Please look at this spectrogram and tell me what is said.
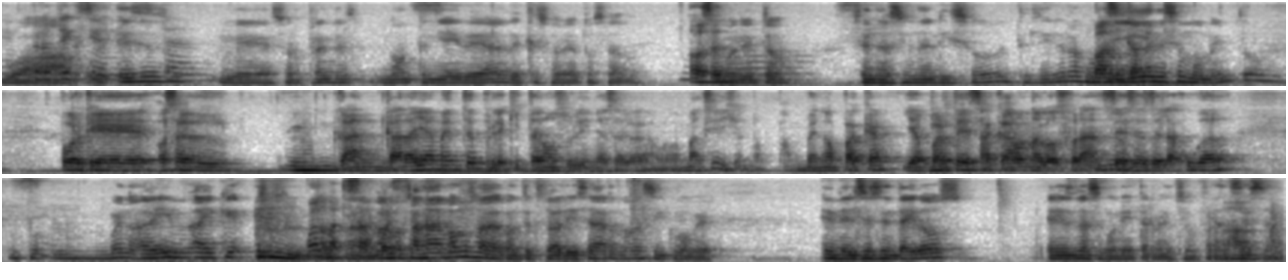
Wow. Eso es- me sorprende. No tenía idea de que eso había pasado. O sea- Qué bonito. Se nacionalizó el telégrafo. Básicamente. Ahí en ese momento. Porque, o sea, el- pues, le quitaron sus líneas a, Maxi y dijeron, no, vengan para acá. Y aparte sacaron a los franceses de la jugada. Bueno, ahí hay que. Bueno, matizar, Ah, vamos, pues. ajá, vamos a contextualizar, ¿no? Así como que. En el 62 es la segunda intervención francesa.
